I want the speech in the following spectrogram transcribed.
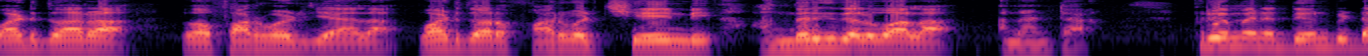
వాటి ద్వారా ఫార్వర్డ్ చేయాలా వాటి ద్వారా ఫార్వర్డ్ చేయండి అందరికీ తెలవాలా అని అంటారు. ప్రియమైన దేవుని బిడ్డ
